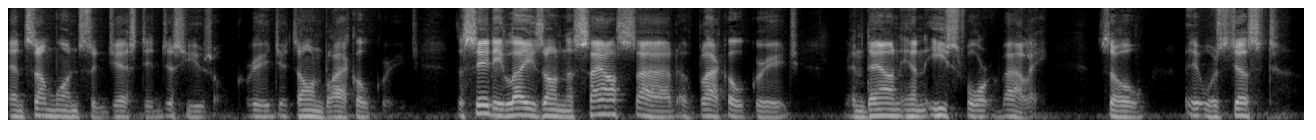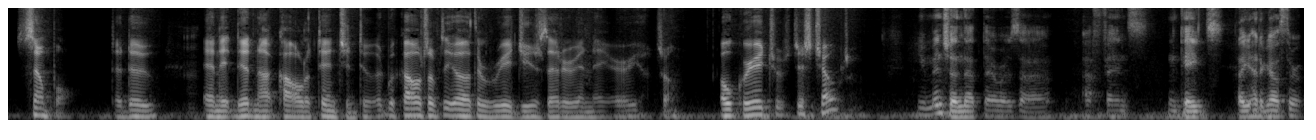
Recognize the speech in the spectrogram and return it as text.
And someone suggested just use Oak Ridge. It's on Black Oak Ridge. The city lays on the south side of Black Oak Ridge and down in East Fork Valley. So it was just simple to do, and it did not call attention to it because of the other ridges that are in the area. So Oak Ridge was just chosen. You mentioned that there was a, a fence and gates that you had to go through.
